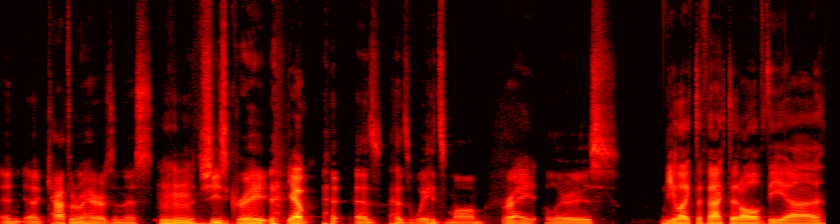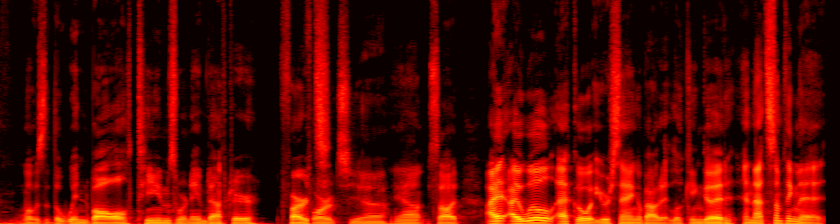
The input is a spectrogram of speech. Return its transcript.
and uh, Catherine O'Hara's in this. Mhm. She's great Yep. as as Wade's mom. Right. Hilarious. You like the fact that all of the uh, what was it? The windball teams were named after farts. Farts, yeah. Yeah, solid. I, I will echo what you were saying about it looking good, and that's something that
